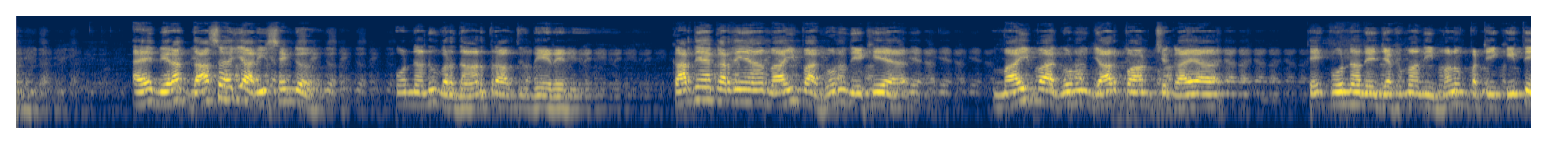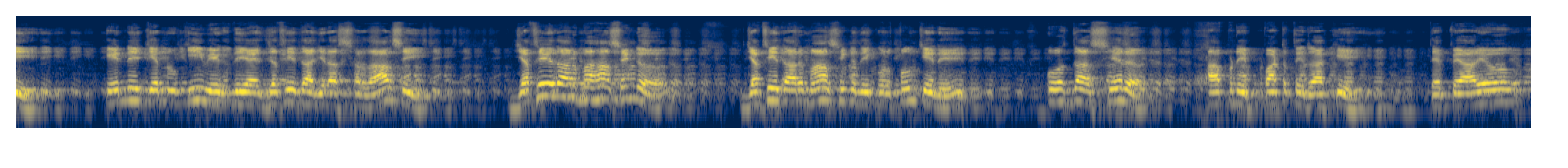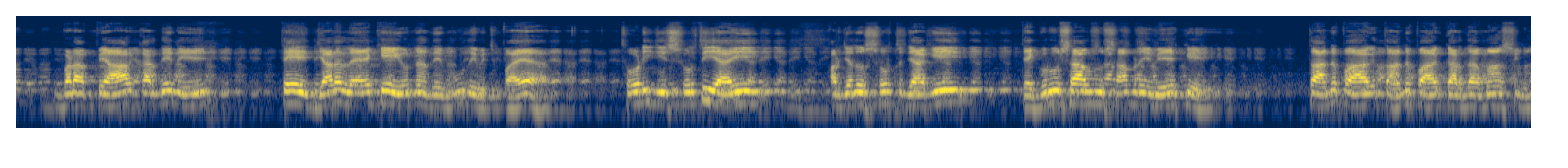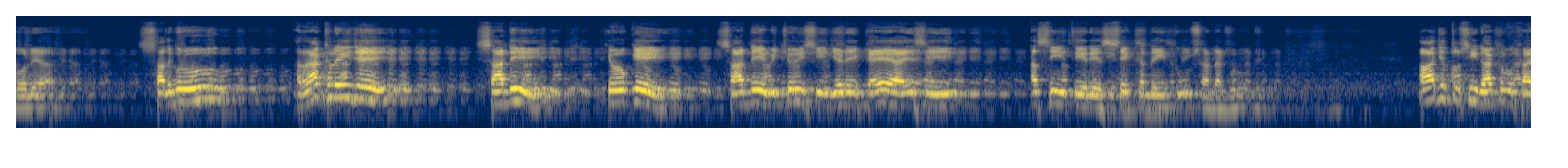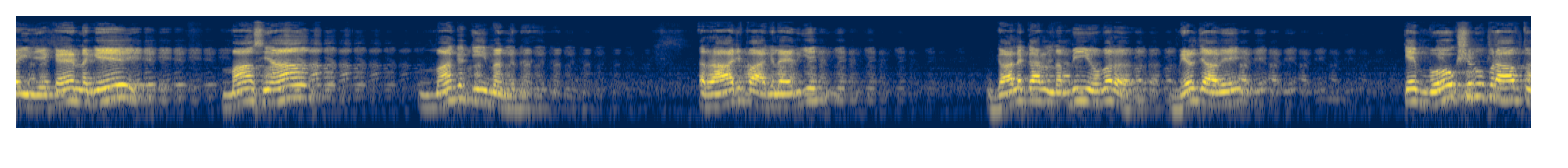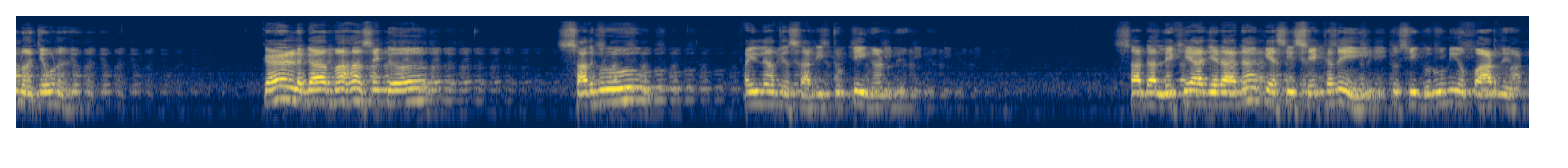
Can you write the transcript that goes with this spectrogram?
ਐ ਮੇਰਾ 10000ਹੀ ਸਿੰਘ, ਉਹਨਾਂ ਨੂੰ ਵਰਦਾਨ ਪ੍ਰਾਪਤ ਦੇ ਰਹੇ ਨੇ। ਕਰਦਿਆਂ ਕਰਦਿਆਂ ਮਾਈ ਭਾਗੋ ਨੂੰ ਦੇਖਿਆ, ਮਾਈ ਭਾਗੋ ਨੂੰ ਜਲ ਪਾਣ ਚਕਾਇਆ ਤੇ ਉਹਨਾਂ ਦੇ ਜ਼ਖਮਾਂ ਦੀ ਮਲਮ ਪੱਟੀ ਕੀਤੀ। ਇੰਨੇ ਚਿਰ ਨੂੰ ਕੀ ਵੇਖਦੇ ਆ ਜਥੇ ਦਾ ਜਿਹੜਾ ਸਰਦਾਰ ਸੀ? ਜਥੇਦਾਰ ਮਹਾ ਸਿੰਘ, ਜਥੇਦਾਰ ਮਹਾ ਸਿੰਘ ਦੇ ਕੋਲ ਪਹੁੰਚੇ ਨੇ। ਉਸ ਦਾ ਸਿਰ ਆਪਣੇ ਪੱਟ ਤੇ ਰੱਖ ਕੇ ਤੇ ਪਿਆਰਿਓ, ਬੜਾ ਪਿਆਰ ਕਰਦੇ ਨੇ ਤੇ ਜੜ ਲੈ ਕੇ ਉਹਨਾਂ ਦੇ ਮੂੰਹ ਦੇ ਵਿੱਚ ਪਾਇਆ। ਥੋੜੀ ਜੀ ਸੁਰਤੀ ਆਈ ਔਰ ਜਦੋਂ ਸੁਰਤ ਜਾਗੀ ਤੇ ਗੁਰੂ ਸਾਹਿਬ ਨੂੰ ਸਾਹਮਣੇ ਵੇਖ ਕੇ ਧੰਨ ਭਾਗ ਧੰਨ ਭਾਗ ਕਰਦਾ ਮਾਂ ਸਿੰਘ ਬੋਲਿਆ। ਸਤਿਗੁਰੂ, ਰੱਖ ਲਈ ਜੇ ਸਾਡੀ, ਕਿਉਂਕਿ ਸਾਡੇ ਵਿੱਚੋਂ ਹੀ ਸੀ ਜਿਹੜੇ ਕਹਿ ਆਏ ਸੀ, ਅਸੀਂ ਤੇਰੇ ਸਿੱਖ ਨਹੀਂ, ਤੂੰ ਸਾਡਾ ਗੁਰੂ ਨਹੀਂ। ਅੱਜ ਤੁਸੀਂ ਰੱਖ ਵਿਖਾਈ ਜੇ, ਕਹਿਣ ਲੱਗੇ, ਮਾਂ ਸਿਆ, ਮੰਗ ਕੀ ਮੰਗਣਾ ਰਾਜ ਭਾਗ ਲੈ ਲਈਏ। ਗੱਲ ਕਰ ਲੰਮੀ ਉਮਰ, ਮਿਲ ਜਾਵੇ, ਕਿ ਮੋਕਸ਼ ਨੂੰ ਪ੍ਰਾਪਤ ਹੋਣਾ ਚਾਹਣਾ। ਕਹਿਣ ਲੱਗਾ, ਮਹਾ ਸਿੰਘ, ਸਤਿਗੁਰੂ, ਪਹਿਲਾਂ ਤੇ ਸਾਡੀ ਟੁੱਟੀ ਗੰਢ ਦੇ। ਸਾਡਾ ਲਿਖਿਆ ਜਿਹੜਾ ਨਾ ਕਿ ਅਸੀਂ ਸਿੱਖ ਨਹੀਂ, ਤੁਸੀਂ ਗੁਰੂ ਨਹੀਂ, ਉਹ ਪਾੜਦੇ ਹੋ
